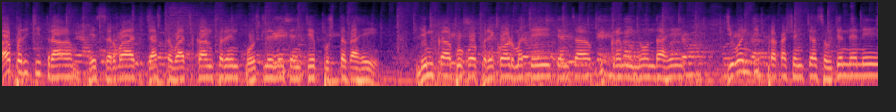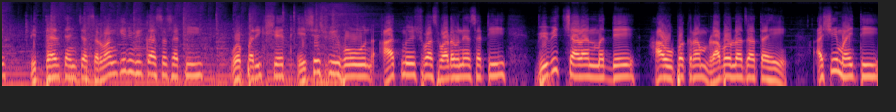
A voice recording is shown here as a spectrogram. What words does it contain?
अपरिचित राम हे सर्वात जास्त वाचकांपर्यंत पोहोचलेले त्यांचे पुस्तक आहे. लिमका बुक ऑफ रेकॉर्डमध्ये त्यांचा विक्रमी नोंद आहे. जीवनदीप प्रकाशनच्या सौजन्याने विद्यार्थ्यांच्या सर्वांगीण विकासासाठी व परीक्षेत यशस्वी होऊन आत्मविश्वास वाढवण्यासाठी विविध शाळांमध्ये हा उपक्रम राबवला जात आहे. अशी माहिती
